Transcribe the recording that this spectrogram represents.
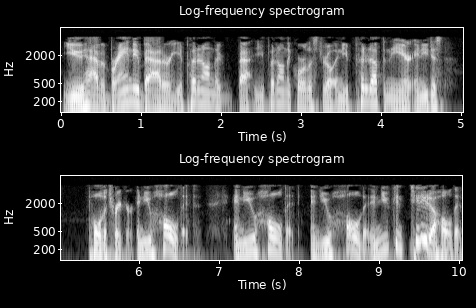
You have a brand new battery, you put it on the, you put it on the cordless drill and you put it up in the air and you just pull the trigger and you hold it and you hold it and you hold it and you continue to hold it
